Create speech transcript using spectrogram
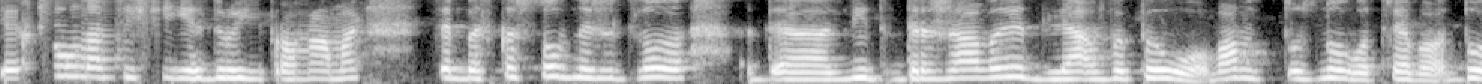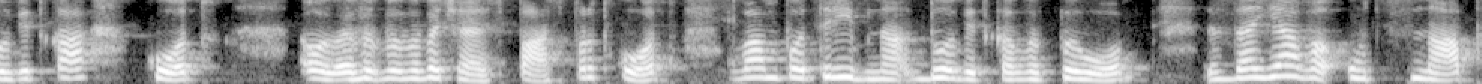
якщо у нас ще є другі програми, це безкоштовне житло е, від держави для ВПО. Вам знову треба довідка, код. Ой, ви- ви- вибачаюсь, паспорт, код. Вам потрібна довідка ВПО, заява у ЦНАП.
